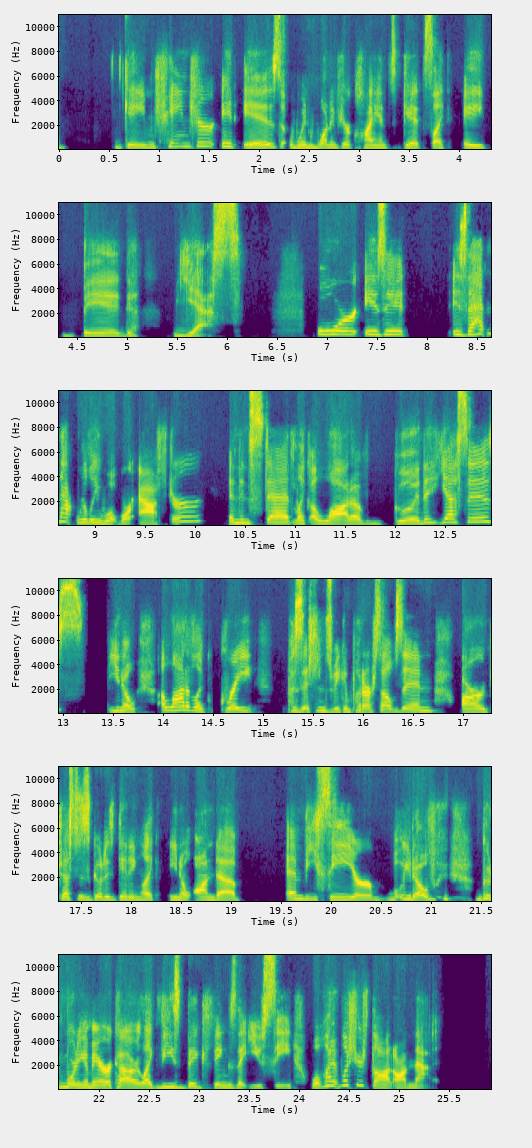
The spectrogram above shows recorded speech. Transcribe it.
game changer it is when one of your clients gets like a big yes. Or is it is that not really what we're after? And instead like a lot of good yeses you know a lot of like great positions we can put ourselves in are just as good as getting like you know on to NBC or you know Good Morning America or like these big things that you see. Well, what, what's your thought on that?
